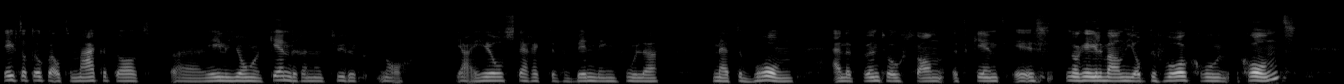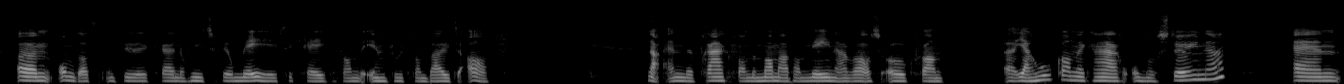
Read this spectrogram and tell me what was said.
heeft dat ook wel te maken dat uh, hele jonge kinderen natuurlijk nog ja, heel sterk de verbinding voelen met de bron. En het punthoofd van het kind is nog helemaal niet op de voorgrond. Um, omdat natuurlijk uh, nog niet zoveel mee heeft gekregen van de invloed van buitenaf. Nou, en de vraag van de mama van Mena was ook van, uh, ja, hoe kan ik haar ondersteunen? En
